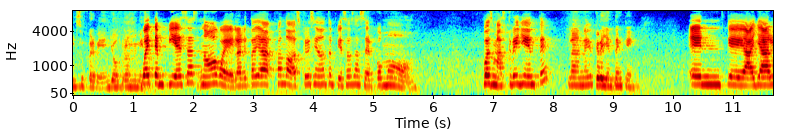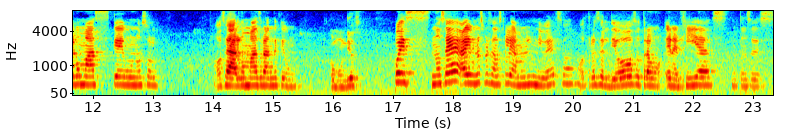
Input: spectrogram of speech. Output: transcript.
Y súper bien, yo creo en mí misma. Güey, te empiezas, no, güey, la neta ya cuando vas creciendo te empiezas a hacer como, pues más creyente, la neta. ¿Creyente en qué? en que haya algo más que uno solo. O sea, algo más grande que uno. Como un dios. Pues, no sé, hay unas personas que le llaman el universo, otras el Dios, otras energías. Entonces,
